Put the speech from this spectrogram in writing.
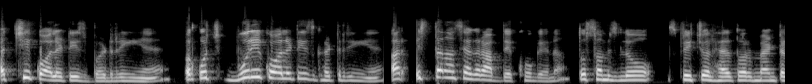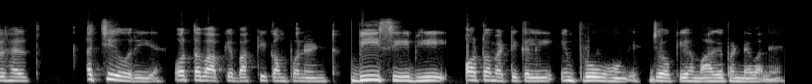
अच्छी क्वालिटीज बढ़ रही हैं और कुछ बुरी क्वालिटीज घट रही हैं, और इस तरह से अगर आप देखोगे ना तो समझ लो स्पिरिचुअल हेल्थ और मेंटल हेल्थ अच्छी हो रही है और तब आपके बाकी कंपोनेंट बी सी भी ऑटोमेटिकली इम्प्रूव होंगे, जो कि हम आगे पढ़ने वाले हैं।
